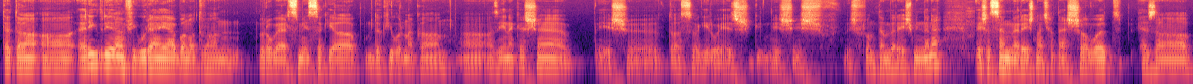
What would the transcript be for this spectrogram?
tehát a, a Eric Draven figurájában ott van Robert Smith, aki a The a, a, az énekese, és a szövegírója, és, és, és, és frontembere, és mindene. És a Szentmerre is nagy hatással volt ez a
